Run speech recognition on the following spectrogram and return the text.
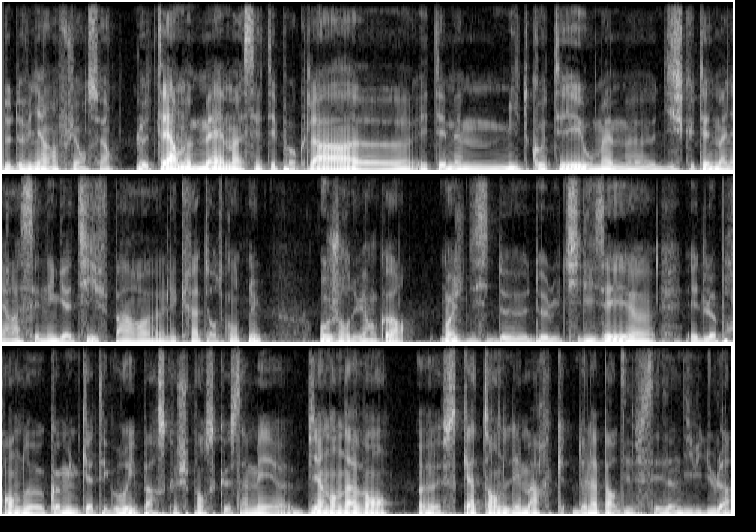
de, devenir influenceur. Le terme même à cette époque-là euh, était même mis de côté ou même euh, discuté de manière assez négative par les créateurs de contenu, aujourd'hui encore. Moi, je décide de, de l'utiliser et de le prendre comme une catégorie parce que je pense que ça met bien en avant ce qu'attendent les marques de la part de ces individus-là.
